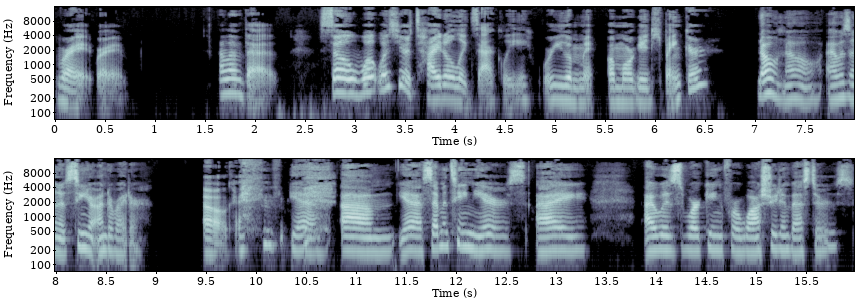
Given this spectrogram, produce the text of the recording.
Right, right. I love that. So, what was your title exactly? Were you a, a mortgage banker? No, no. I was a senior underwriter. Oh, okay. yeah. Um, yeah, 17 years. I I was working for Wall Street investors.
